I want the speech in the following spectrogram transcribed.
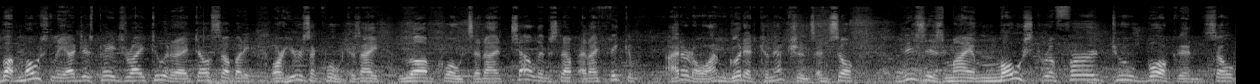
but mostly I just page right to it, and I tell somebody, or here's a quote, because I love quotes, and I tell them stuff, and I think of, I don't know, I'm good at connections, and so this is my most referred to book, and so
